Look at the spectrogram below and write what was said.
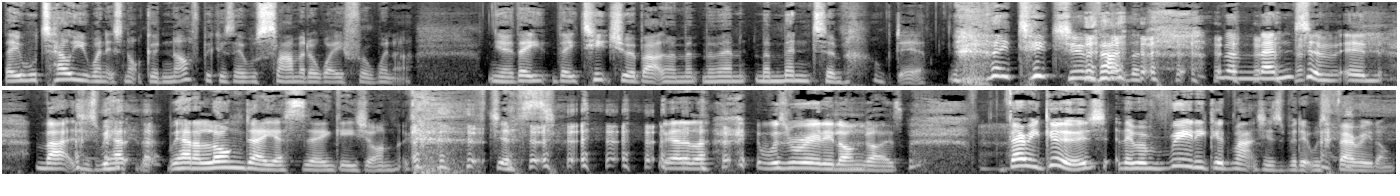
They will tell you when it's not good enough because they will slam it away for a winner you know they they teach you about the momentum. Oh dear. They teach you about the momentum in matches. We had we had a long day yesterday in Gijón. Just we had a, it was really long guys. Very good. They were really good matches but it was very long.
